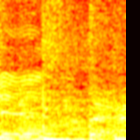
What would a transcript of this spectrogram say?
just burn.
